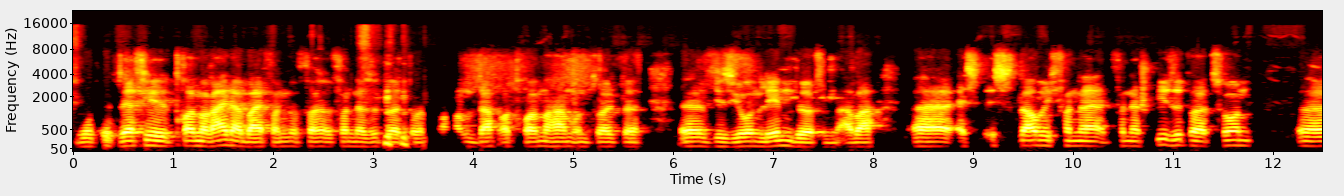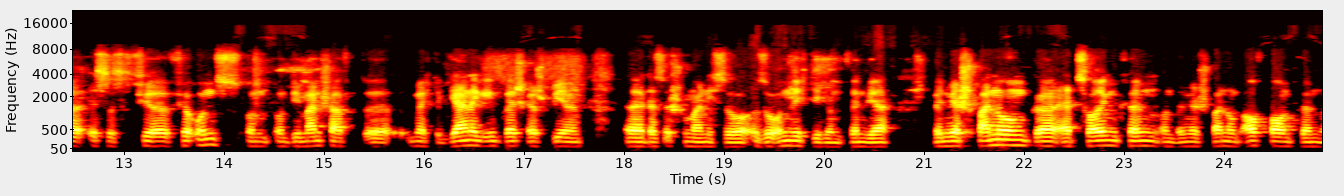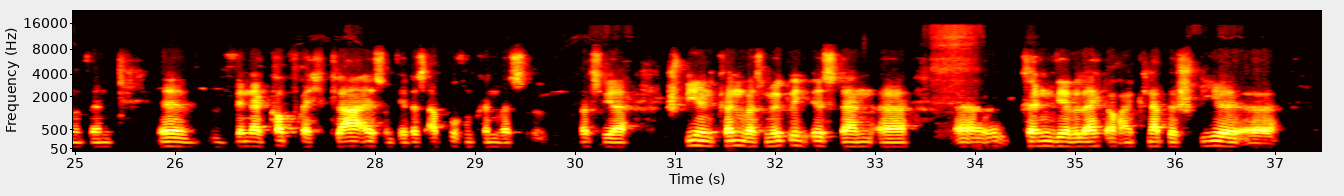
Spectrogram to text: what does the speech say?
Es ist sehr viel Träumerei dabei von, von, von der Situation. Man darf auch Träume haben und sollte äh, Visionen leben dürfen. Aber äh, es ist, glaube ich, von der, von der Spielsituation äh, ist es für, für uns und, und die Mannschaft äh, möchte gerne gegen Brescia spielen. Äh, das ist schon mal nicht so, so unwichtig. Und wenn wir, wenn wir Spannung äh, erzeugen können und wenn wir Spannung aufbauen können und wenn, äh, wenn der Kopf recht klar ist und wir das abrufen können, was, was wir spielen können, was möglich ist, dann äh, äh, können wir vielleicht auch ein knappes Spiel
